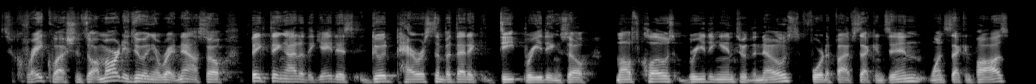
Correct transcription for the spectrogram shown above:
It's a great question. So I'm already doing it right now. So big thing out of the gate is good parasympathetic deep breathing. So mouth closed, breathing in through the nose, four to five seconds in, one second pause,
